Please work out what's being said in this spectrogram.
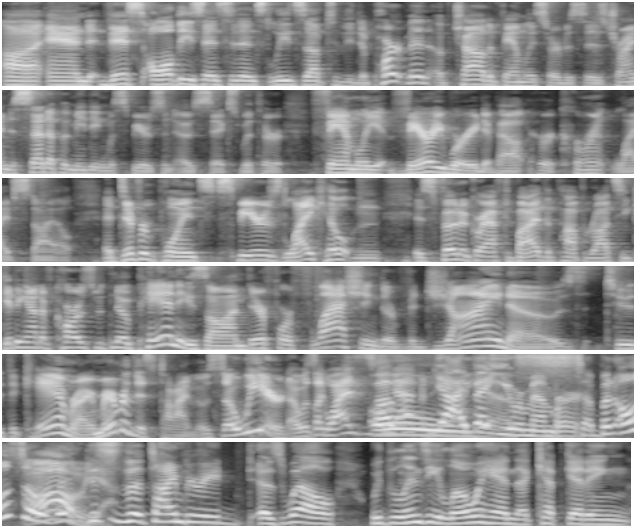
Uh, and this, all these incidents leads up to the Department of Child and Family Services trying to set up a meeting with Spears in 06 with her family, very worried about her current lifestyle. At different points, Spears, like Hilton, is photographed by the paparazzi getting out of cars with no panties on, therefore flashing their vaginos to the camera. I remember this time; it was so weird. I was like, "Why is this happening?" yeah, I bet you remember. So- but also, Oh, this yeah. is the time period as well with Lindsay Lohan that kept getting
